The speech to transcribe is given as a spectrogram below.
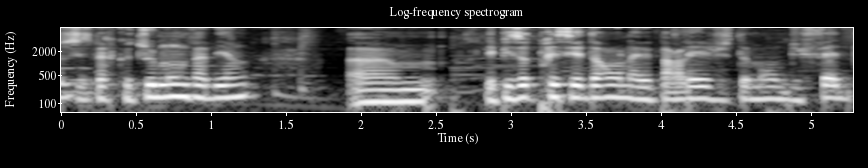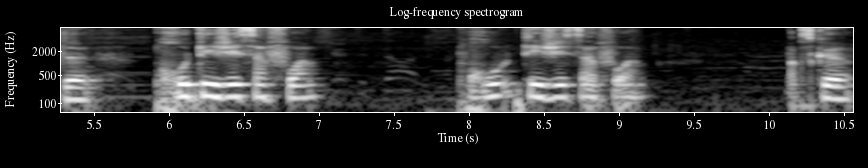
j'espère que tout le monde va bien. Euh, L'épisode précédent, on avait parlé justement du fait de protéger sa foi. Protéger sa foi. Parce que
